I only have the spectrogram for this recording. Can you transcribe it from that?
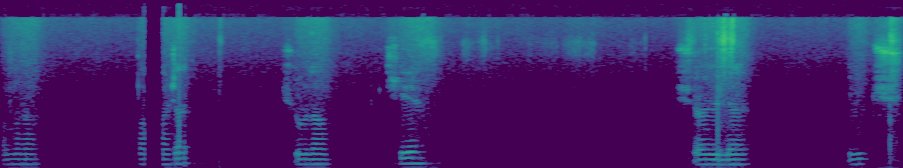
Sonra başla. Şuradan iki. Şöyle üç.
